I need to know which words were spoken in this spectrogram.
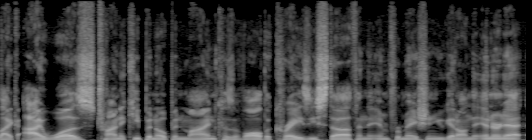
Like I was trying to keep an open mind because of all the crazy stuff and the information you get on the internet.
